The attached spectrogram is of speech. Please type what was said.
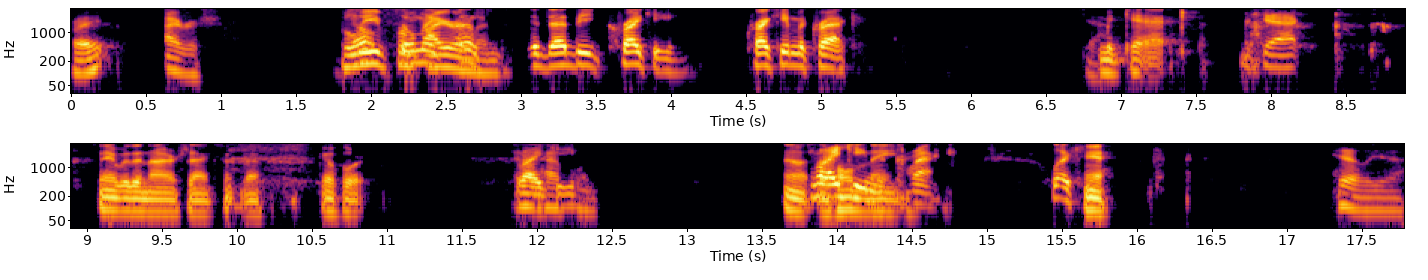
Right? Irish. Believe still from makes Ireland. sense. That'd be crikey. Crikey McCrack. McGack. McGack. Say it with an Irish accent, though. Go for it. I don't Crikey. No, it's whole Crikey name. McCrack. Like Yeah. Hell yeah.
